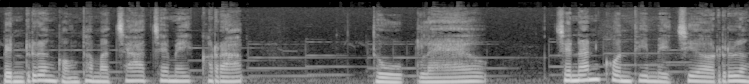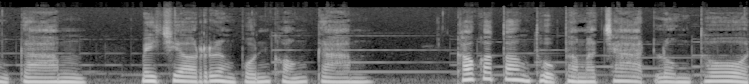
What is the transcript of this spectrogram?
เป็นเรื่องของธรรมชาติใช่ไหมครับ ถูกแล้ว ฉะนั้นคนที่ไม่เชื่อเรื่องกรรม ไม่เชื่อเรื่องผลของกรรม เขาก็ต้องถูกธรรมชาติลงโทษ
